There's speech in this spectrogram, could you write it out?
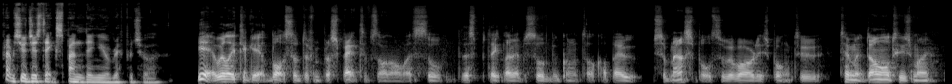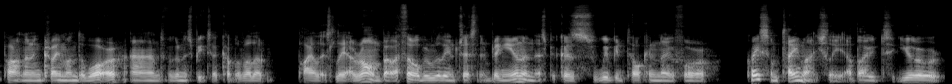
perhaps you're just expanding your repertoire. Yeah, we like to get lots of different perspectives on all this. So, this particular episode, we're going to talk about submersibles. So, we've already spoken to Tim Macdonald, who's my partner in crime underwater, and we're going to speak to a couple of other pilots later on. But I thought it would be really interesting to bring you in on this because we've been talking now for quite some time actually about your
